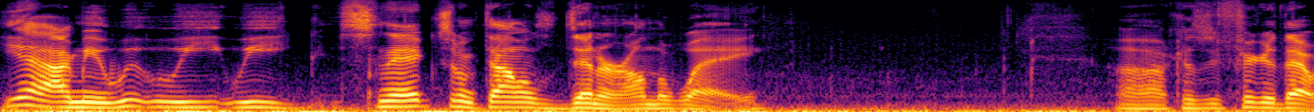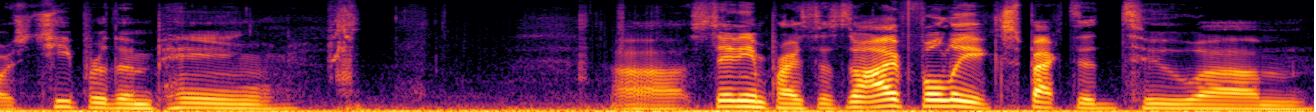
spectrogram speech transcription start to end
yeah, I mean, we, we, we snagged some McDonald's dinner on the way because uh, we figured that was cheaper than paying uh, stadium prices. Now, I fully expected to um,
